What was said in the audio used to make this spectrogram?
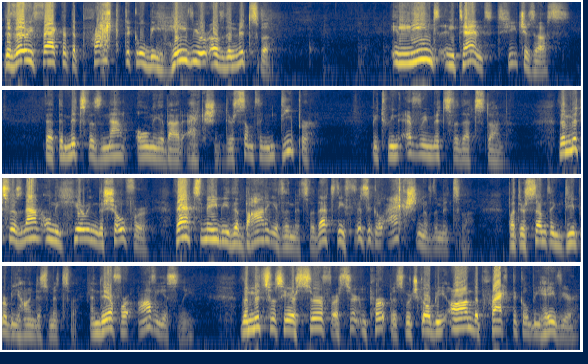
the very fact that the practical behavior of the mitzvah it needs intent teaches us that the mitzvah is not only about action, there's something deeper between every mitzvah that's done. The mitzvah is not only hearing the shofar, that's maybe the body of the mitzvah, that's the physical action of the mitzvah. But there's something deeper behind this mitzvah. And therefore, obviously, the mitzvahs here serve for a certain purpose which go beyond the practical behavior.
